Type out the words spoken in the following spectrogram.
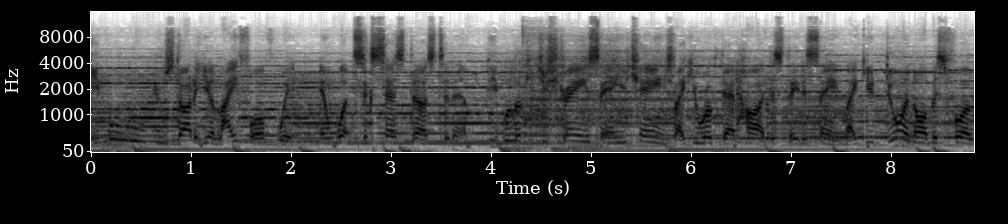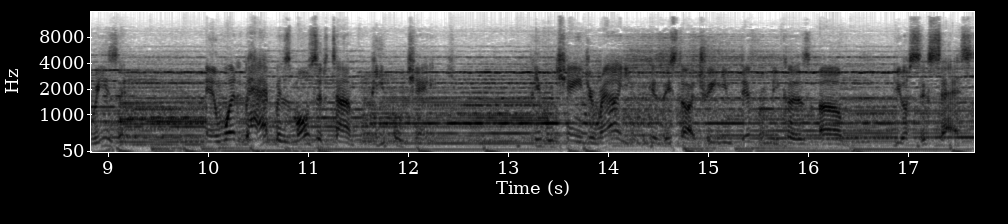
people who you started your life off with and what success does to them. People look at you strange saying you changed, like you worked that hard to stay the same, like you're doing all this for a reason. And what happens most of the time, people change. People change around you because they start treating you different because of your success.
